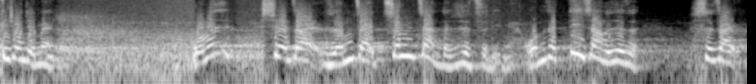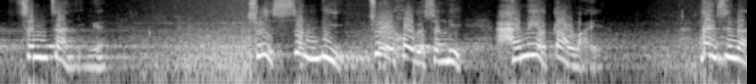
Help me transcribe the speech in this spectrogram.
弟兄姐妹，我们现在人在征战的日子里面，我们在地上的日子是在征战里面，所以胜利最后的胜利还没有到来但是呢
